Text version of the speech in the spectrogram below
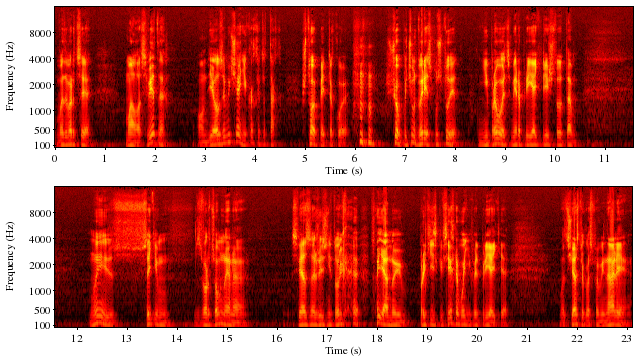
во дворце мало света, он делал замечание, как это так? Что опять такое? Что, почему дворец пустует? Не проводятся мероприятия, что там? Ну и с этим, с дворцом, наверное, связана жизнь не только моя, но и практически всех работников предприятия. Вот сейчас только вспоминали,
